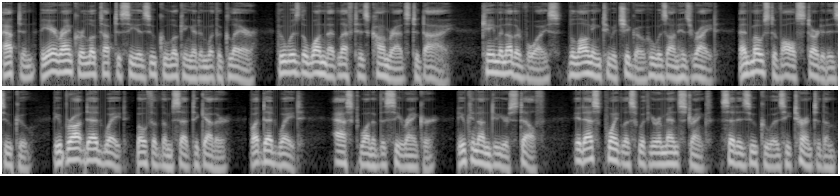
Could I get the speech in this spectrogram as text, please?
Captain, the A ranker looked up to see Izuku looking at him with a glare. Who was the one that left his comrades to die? Came another voice, belonging to Ichigo who was on his right. And most of all started Izuku. You brought dead weight, both of them said together. What dead weight? Asked one of the sea ranker. You can undo your stealth. It's pointless with your immense strength, said Izuku as he turned to them.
